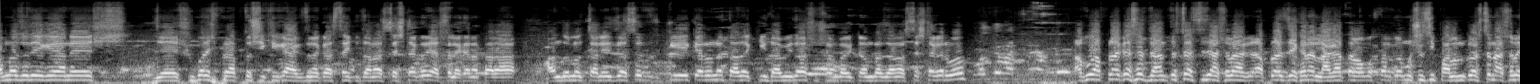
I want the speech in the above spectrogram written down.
আমরা যদি এখানে যে সুপারিশ প্রাপ্ত শিক্ষিকা একজনের কাছ থেকে একটু জানার চেষ্টা করি আসলে এখানে তারা আন্দোলন চালিয়ে যাচ্ছে। কি কারণে তাদের কি দাবি দেওয়া সে সম্পর্কে একটু আমরা জানার চেষ্টা করব। আপু আপনার কাছে জানতে চাচ্ছি যে আসলে আপনারা যে এখানে লাগাতার অবস্থান কর্মসূচি পালন করছেন আসলে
